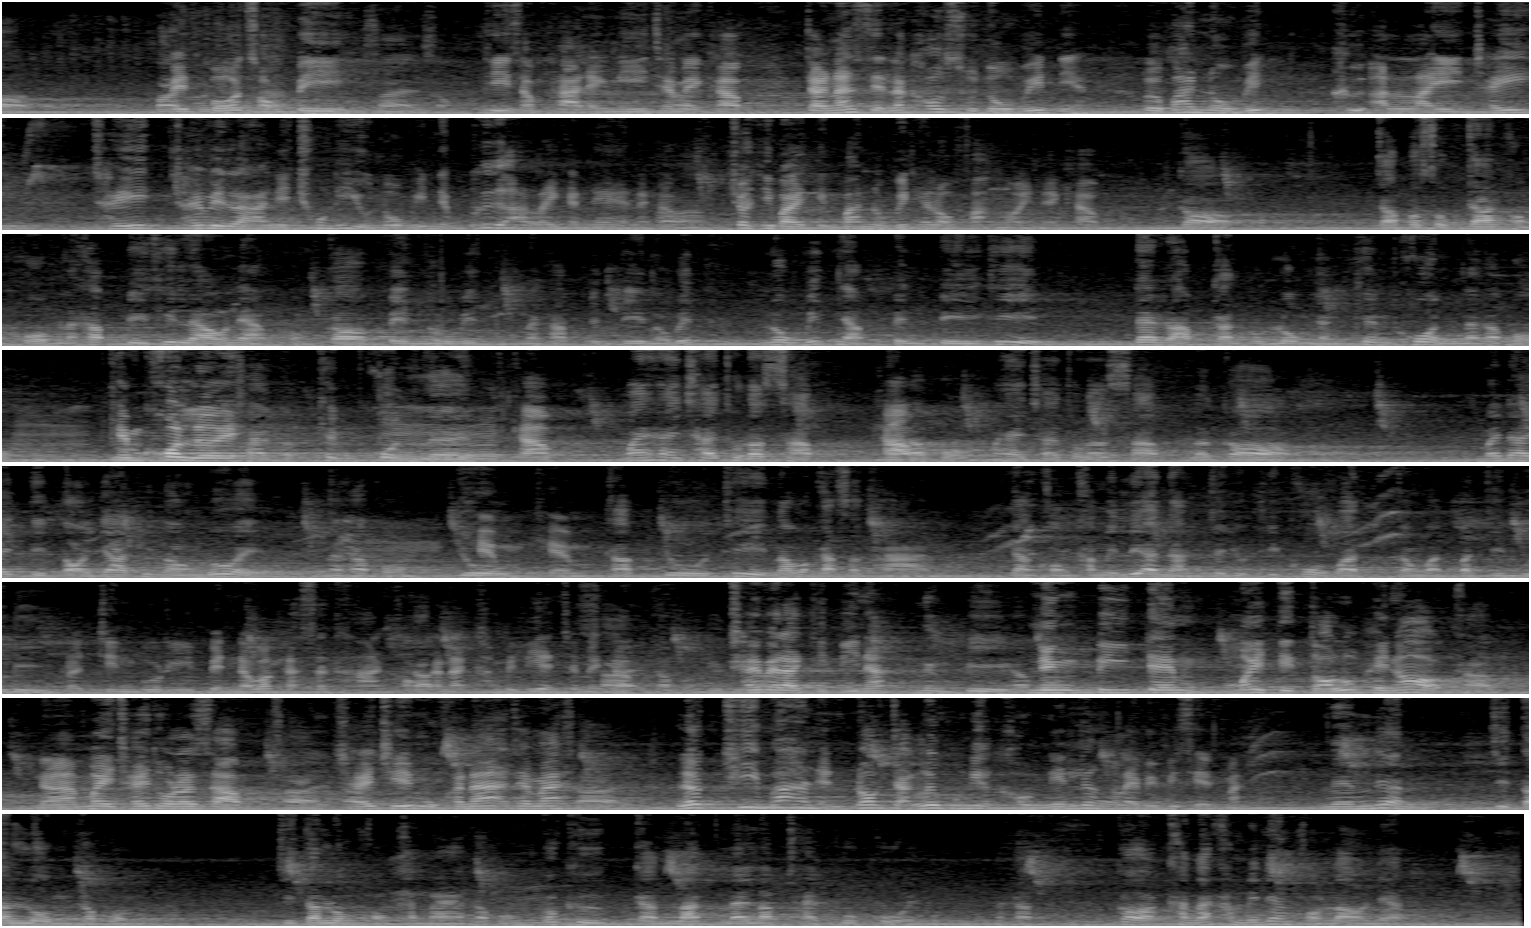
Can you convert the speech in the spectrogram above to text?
บ้าเป็นโปสสองปี ใช่สองปีที่สำคัญแห่งนี้ใช่ไหมครับ จากนั้นเสร็จแล้วเข้าสู่โนวิทเนี่ย เออบ้านโนวิทคืออะไรใช้ใช้ใช้เวลาในช่วงที่อยู่โนวิทเนี่ยเพื่ออะไรกันแน่นะครับอ่าช่วยอธิบายถึงบ้านโนวิทให้เราฟังหน่อยนะครับ ก็ จากประสบการณ์ของผมนะครับ ปีที่แล้วเนี่ยผมก็เป็นโนวิทนะครับ เป็นปีโนวิทโนวิทเนี่ยเป็นปีที่ได้รับการอบรมอย่างเข้มข้นนะครับผมเข้มข้นเลยใช่แบบเข้มข้นเลยอืมครับ ไม่ให้ใช้โทรศัพท์ครับนะครับผมไม่ให้ใช้โทรศัพท์ แล้วก็ไม่ได้ติดต่อญาติพี่น้องด้วยนะครับผมอยู่เข้มเข้มครับอยู่ที่นวกสถาน อย่างของคาเมเลียนน่ะจะอยู่ที่โควัดจังหวัดปราจีนบุรี ประจินบุรีเป็นนวกสถานของครับคณะคาเมเลียนใช่ไหมครับ ใช่ครับผม ใช้เวลากี่ปีนะหนึ่งปีครับผมหนึ่งปีเต็มไม่ติดต่อโลกภายนอกครับ นะไม่ใช้โทรศัพท์ ใช่ครับ ใช้ชีวิตหมู่คณะใช่ไหมใช่ แล้วที่บ้านเนี่ยนอกจากเรื่องพวกนี้เขาเน้นเรื่องอะไรเป็นพิเศษไหม เน้นเรื่องจิตลมณ์ครับผมจิตลมณ์ของคณะครับผมอืมก็คือการรักและรับใช้ผู้ป่วยนะครับ ก็คณะคาเมเลียนของเราเนี่ย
